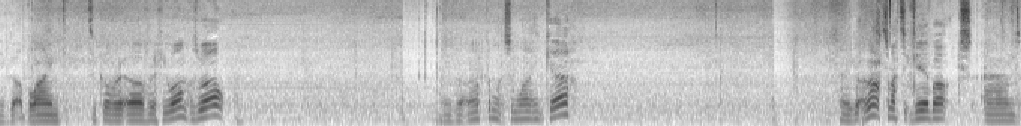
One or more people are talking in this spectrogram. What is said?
And you've got a blind to cover it over if you want as well. Leave that open let some light in car so you've got an automatic gearbox and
